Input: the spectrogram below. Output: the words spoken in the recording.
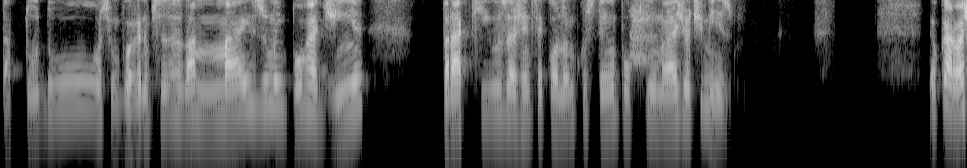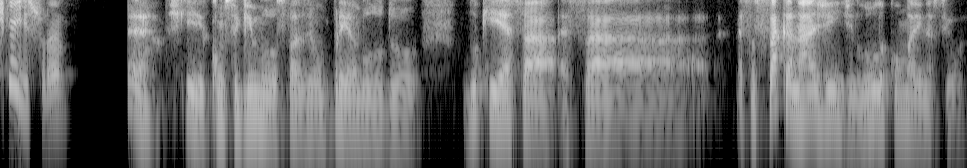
Tá tudo, assim, o governo precisa dar mais uma empurradinha para que os agentes econômicos tenham um pouquinho mais de otimismo. Eu, cara, eu acho que é isso, né? É, acho que conseguimos fazer um preâmbulo do, do que essa, essa, essa sacanagem de Lula com Marina Silva.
